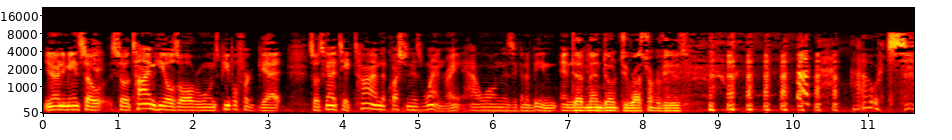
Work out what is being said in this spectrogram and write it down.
You know what I mean? So, so time heals all wounds. People forget. So it's going to take time. The question is when, right? How long is it going to be? And, and Dead men don't do restaurant reviews. Ouch.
